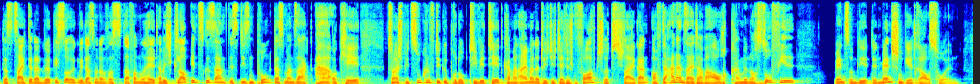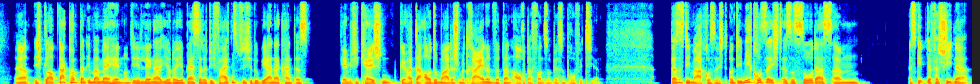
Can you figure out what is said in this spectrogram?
das zeigt ja dann wirklich so irgendwie, dass man da was davon hält. Aber ich glaube, insgesamt ist diesen Punkt, dass man sagt, ah, okay, zum Beispiel zukünftige Produktivität kann man einmal natürlich durch technischen Fortschritt steigern. Auf der anderen Seite aber auch können wir noch so viel, wenn es um die, den Menschen geht, rausholen. Ja, ich glaube, da kommt man immer mehr hin. Und je länger oder je besser natürlich Verhaltenspsychologie anerkannt ist, Gamification gehört da automatisch mit rein und wird dann auch davon so ein bisschen profitieren. Das ist die Makrosicht. Und die Mikrosicht ist es so, dass ähm, es gibt ja verschiedene,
